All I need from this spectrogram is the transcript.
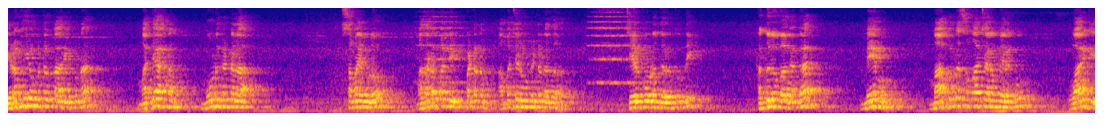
ఇరవై ఒకటవ తారీఖున మధ్యాహ్నం మూడు గంటల సమయంలో మదనపల్లి పట్టణం అమ్మచెరువు మిట్టనందు చేరుకోవడం జరుగుతుంది. అందులో భాగంగా మేము మాకున్న సమాచారం మేరకు వారికి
